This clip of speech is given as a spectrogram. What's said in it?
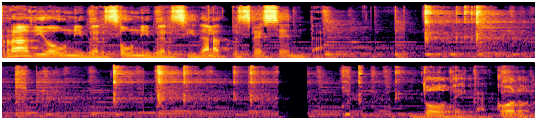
Radio Universidad presenta Dodecacordon.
